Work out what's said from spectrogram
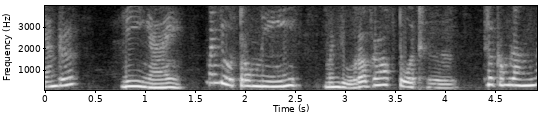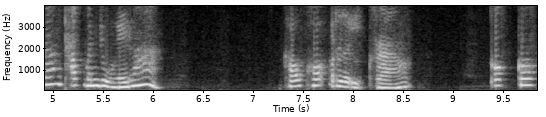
งั้นหรือ นี่ไง มันอยู่ตรงนี้ มันอยู่รอบๆตัวเธอ เธอกำลังนั่งทับมันอยู่ไงล่ะ เขาเคาะเรืออีกครั้งก๊อกก๊อก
